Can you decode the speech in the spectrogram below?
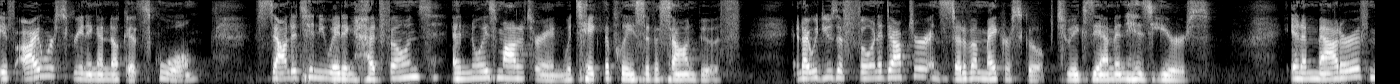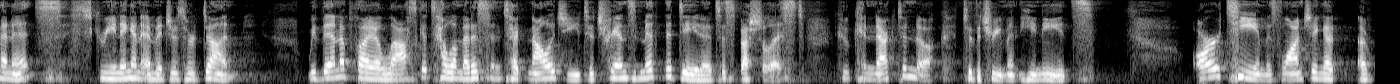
If I were screening Anook at school, sound attenuating headphones and noise monitoring would take the place of a sound booth and I would use a phone adapter instead of a microscope to examine his ears. In a matter of minutes, screening and images are done. We then apply Alaska telemedicine technology to transmit the data to specialists who connect Anook to the treatment he needs. Our team is launching a, a,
